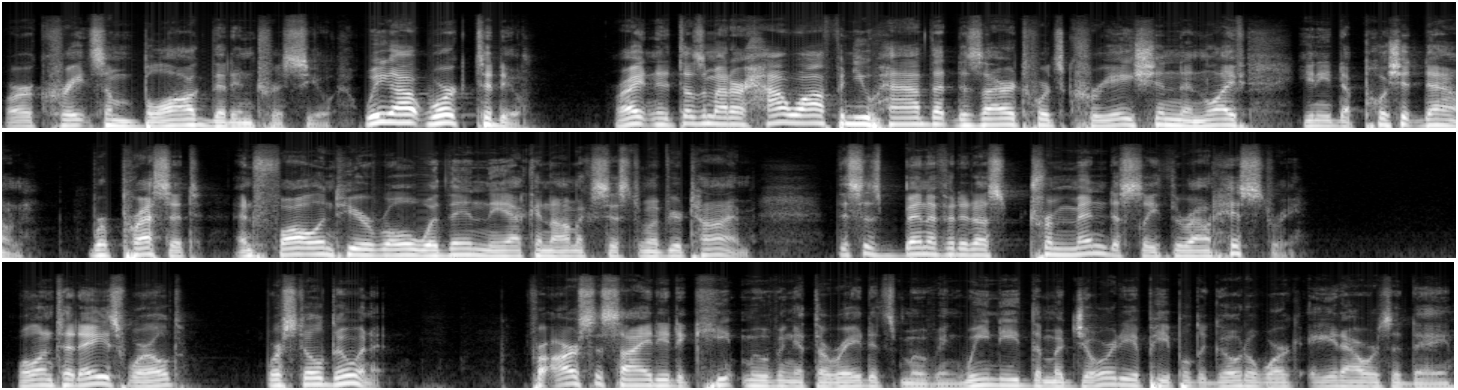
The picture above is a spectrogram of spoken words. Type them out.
or create some blog that interests you. We got work to do, right? And it doesn't matter how often you have that desire towards creation and life, you need to push it down, repress it, and fall into your role within the economic system of your time. This has benefited us tremendously throughout history. Well, in today's world, we're still doing it. For our society to keep moving at the rate it's moving, we need the majority of people to go to work eight hours a day,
